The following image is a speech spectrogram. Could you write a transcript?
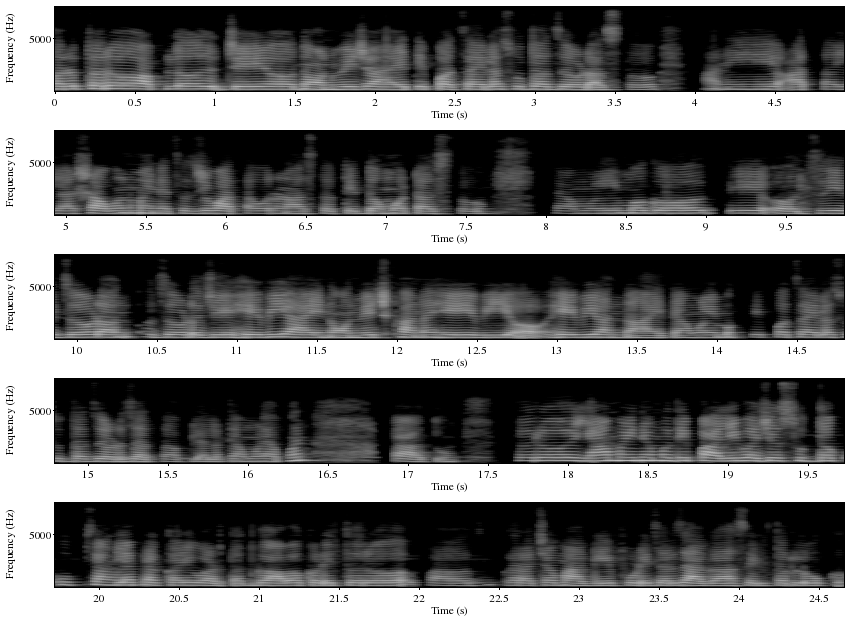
खरं तर आपलं जे नॉनव्हेज आहे ते पचायलासुद्धा जड असतं. आणि आता या श्रावण महिन्याचं जे वातावरण असतं ते दमट असतं. त्यामुळे मग ते जे जड अन्न जड जे हेवी आहे नॉनव्हेज खाणं हेवी हेवी अन्न आहे. त्यामुळे मग ते पचायलासुद्धा जड जातं आपल्याला. त्यामुळे आपण टाळतो. तर ह्या महिन्यामध्ये पालेभाज्यासुद्धा खूप चांगल्या प्रकारे वाढतात. गावाकडे तर पा घराच्या मागे पुढे जर जागा असेल तर लोक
